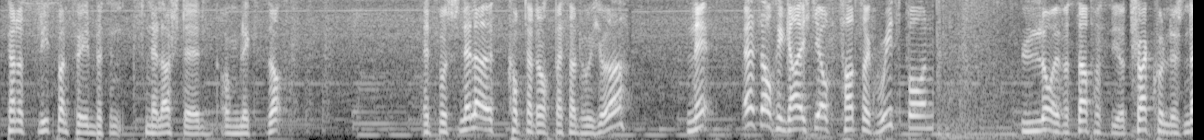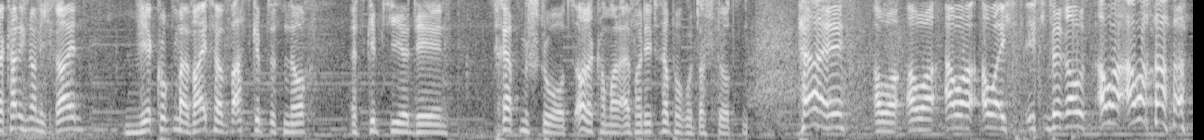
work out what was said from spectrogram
Ich kann das Fließband für ihn ein bisschen schneller stellen. Augenblick. So. Jetzt, wo es schneller ist, kommt er doch besser durch, oder? Ne, ist auch egal. Ich gehe auf Fahrzeug Respawn. Lol, was da passiert? Truck Collision. Da kann ich noch nicht rein. Wir gucken mal weiter. Was gibt es noch? Es gibt hier den Treppensturz. Oh, da kann man einfach die Treppe runterstürzen. Hi. Aua, aua, aua, aua. Ich, ich will raus. Aua, aua.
